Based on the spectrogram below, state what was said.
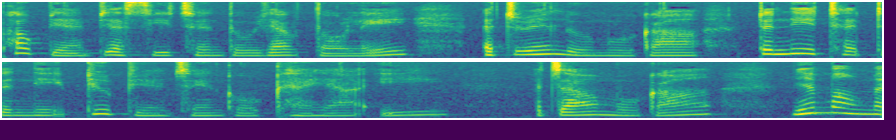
ဖောက်ပြန်ပျက်စီးခြင်းသို့ရောက်တော်လေအတွင်းလူမူကားတစ်နေ့ထက်တစ်နေ့ပြုပြင်ခြင်းကိုခံရ၏အကြောင်းမူကား မျက်မှောက်၌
